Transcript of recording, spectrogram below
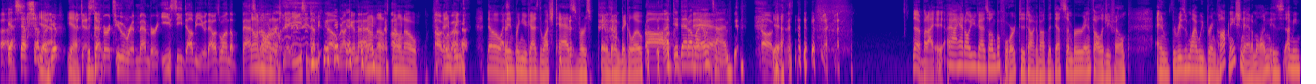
Uh, yes. Death Summer. Yeah. Yep. Yeah, the de- December to remember ECW. That was one of the best No, no, corners no. that ECW. No, we're not doing that. no, no, no, no. Oh, I didn't my bring. bad. No, I didn't bring you guys to watch Taz versus Bam Bam Bigelow. Oh, I did that on my own time. Oh, Yeah. No, but I I had all you guys on before to talk about the December anthology film, and the reason why we bring Hop Nation Adam on is, I mean,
